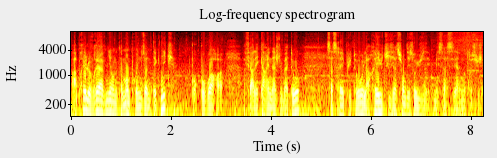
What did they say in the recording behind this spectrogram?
Après, le vrai avenir, notamment pour une zone technique, pour pouvoir euh, faire les carénages de bateaux, ça serait plutôt la réutilisation des eaux usées. Mais ça, c'est un autre sujet.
